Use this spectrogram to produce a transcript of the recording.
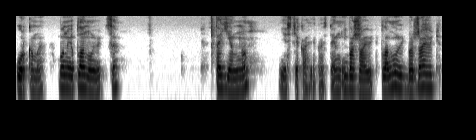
орками? Вони планують це таємно. Є яка, якась таємна. Бажають. Планують, бажають.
